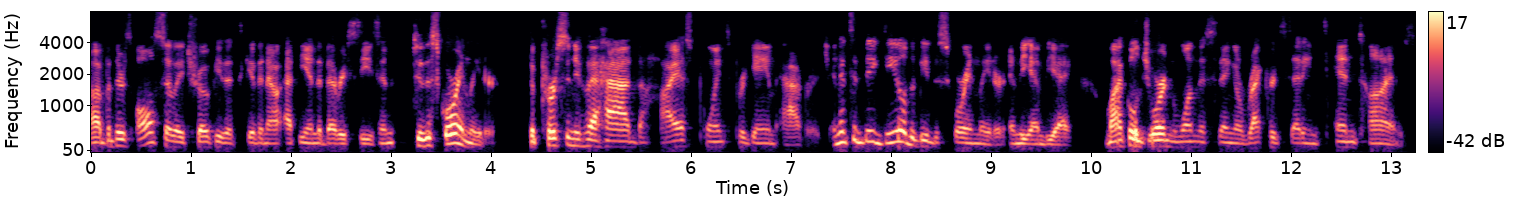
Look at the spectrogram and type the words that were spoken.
uh, but there's also a trophy that's given out at the end of every season to the scoring leader, the person who had the highest points per game average. And it's a big deal to be the scoring leader in the NBA. Michael Jordan won this thing a record setting 10 times.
